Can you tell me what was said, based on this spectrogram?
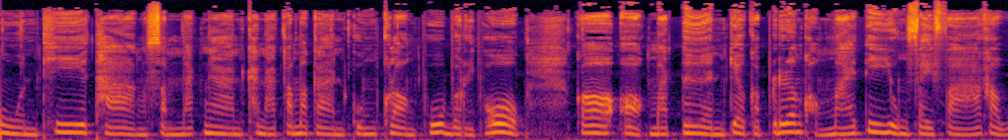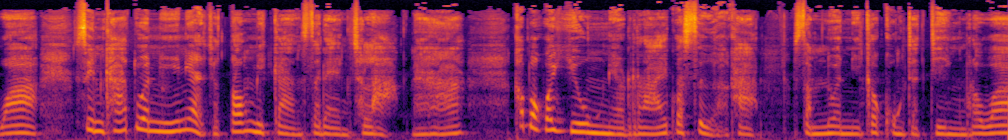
มูลที่ทางสำนักงานคณะกรรมการคุ้มครองผู้บริโภค ก็ออกมาเตือนเกี่ยวกับเรื่องของไม้ตียุงไฟฟ้าค่ะว่า สินค้าตัวนี้เนี่ยจะต้องมีการแสดงฉลากนะคะเขาบอกว่ายุงเนี่ยร้ายกว่าเสือค่ะ สำนวนนี้ก็คงจะจริง เพราะว่า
